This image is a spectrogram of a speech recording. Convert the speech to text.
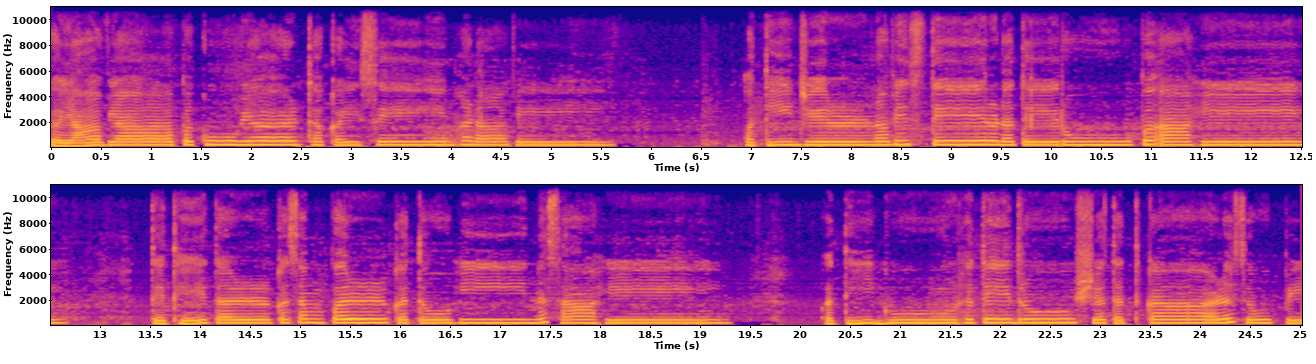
तया व्यापकू व्यर्थ कैसे म्हणावे। अतिजीर्ण विस्तीर्ण ते रूप आहे। तेथे तर्क संपर्क तोही नसाहे अति गूढ ते दृश्य तत्काळ सोपे।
